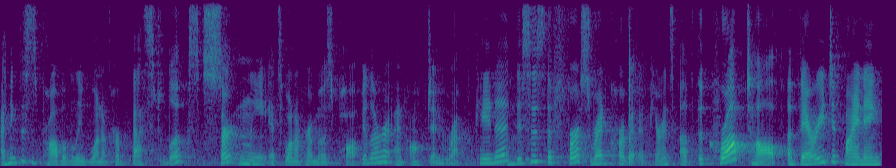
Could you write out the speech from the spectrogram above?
I think this is probably one of her best looks. Certainly, it's one of her most popular and often replicated. This is the first red carpet appearance of the crop top, a very defining,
